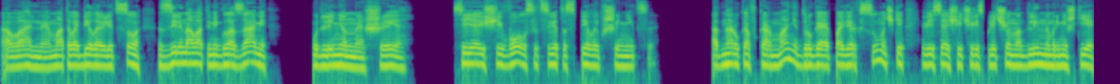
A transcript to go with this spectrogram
Овальное матово-белое лицо с зеленоватыми глазами, удлиненная шея, сияющие волосы цвета спелой пшеницы. Одна рука в кармане, другая поверх сумочки, висящей через плечо на длинном ремешке,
